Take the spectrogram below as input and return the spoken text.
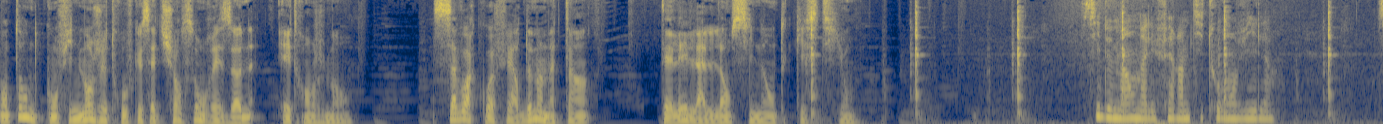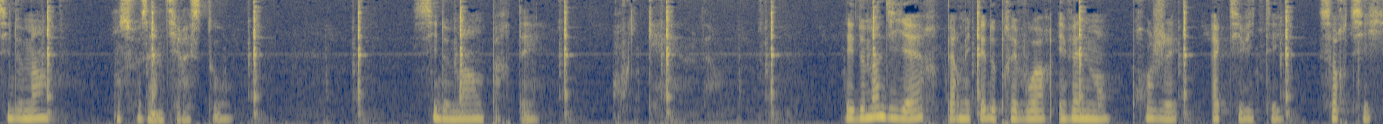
En temps de confinement, je trouve que cette chanson résonne étrangement. Savoir quoi faire demain matin, telle est la lancinante question. Si demain on allait faire un petit tour en ville, si demain on se faisait un petit resto, si demain on partait en week-end. Les demain d'hier permettaient de prévoir événements, projets, activités, sorties,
